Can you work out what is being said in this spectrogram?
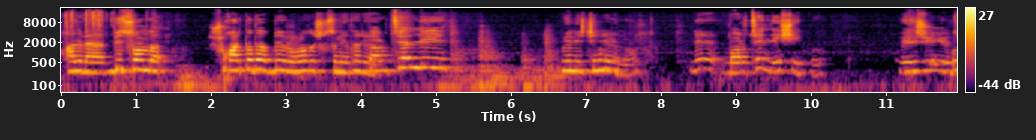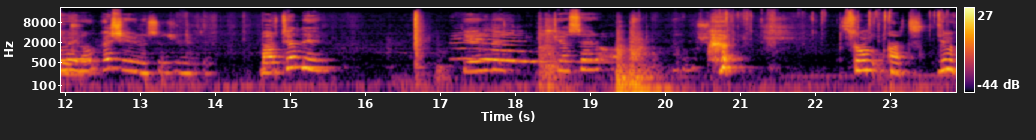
Hadi be bir sonda şu kartta da bir Ronaldo çıksın yeter ya. Barutelli. Vinicius Junior. Ne? Barutelli şey bu. Vinicius Junior O ne diyor. lan? Her şey Vinicius Junior diyor. Barutelli. Diğeri de Keser. Son kart. Değil mi?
